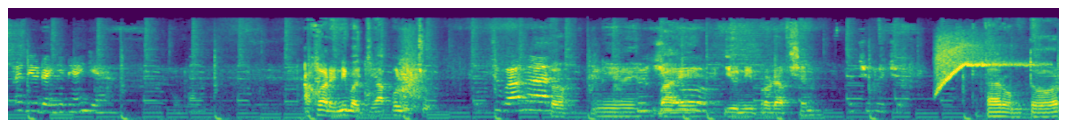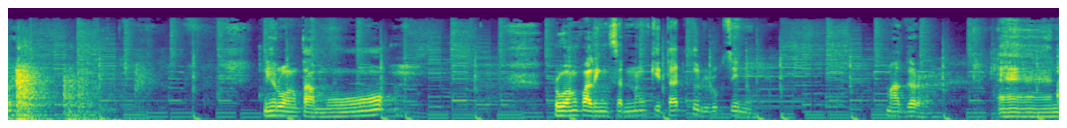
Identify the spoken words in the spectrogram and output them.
Tadi udah gini aja. Aku hari ini baju aku lucu. Lucu banget. Tuh, ini Lucu. by Uni Production. Lucu-lucu. Kita room tour. Ini ruang tamu. Ruang paling seneng kita itu duduk sini. Mager. And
